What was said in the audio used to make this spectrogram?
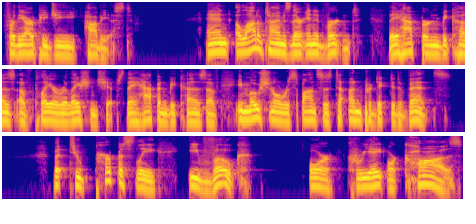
for the RPG hobbyist. And a lot of times they're inadvertent. They happen because of player relationships. They happen because of emotional responses to unpredicted events. But to purposely evoke or create or cause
